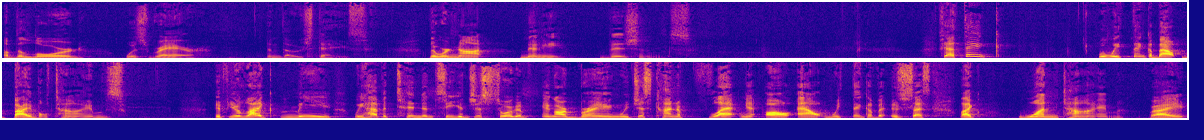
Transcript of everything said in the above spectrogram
of the Lord was rare in those days. There were not many visions. See, I think when we think about Bible times, if you're like me, we have a tendency to just sort of in our brain, we just kind of flatten it all out and we think of it as just like one time, right?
